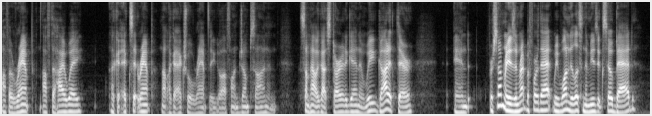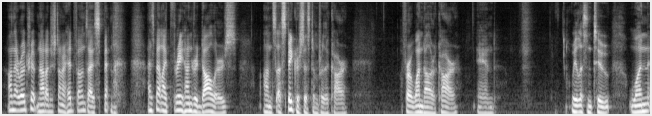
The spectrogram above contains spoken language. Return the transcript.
off a ramp off the highway, like an exit ramp, not like an actual ramp that you go off on jumps on. And somehow it got started again, and we got it there. And for some reason, right before that, we wanted to listen to music so bad on that road trip, not just on our headphones. I spent, I spent like three hundred dollars on a speaker system for the car, for a one dollar car, and we listened to one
